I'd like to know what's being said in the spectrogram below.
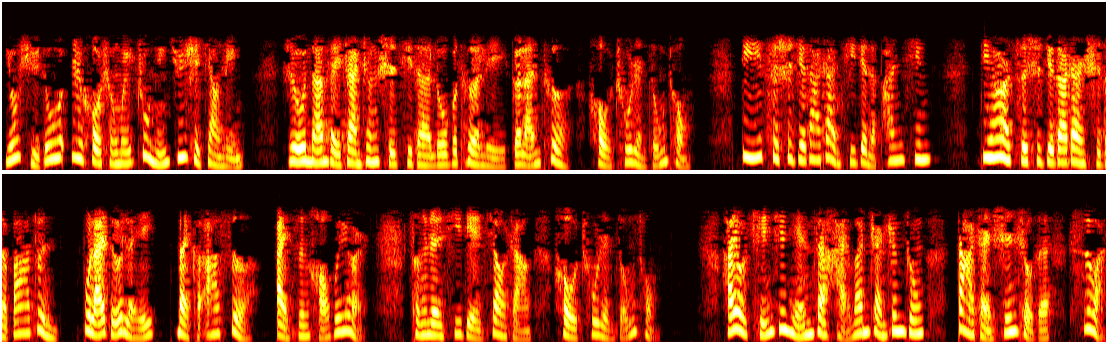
有许多日后成为著名军事将领，如南北战争时期的罗伯特·里格兰特后出任总统。第一次世界大战期间的潘兴，第二次世界大战时的巴顿、布莱德雷、麦克阿瑟、艾森豪威尔，曾任西点校长后出任总统，还有前些年在海湾战争中大展身手的斯瓦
